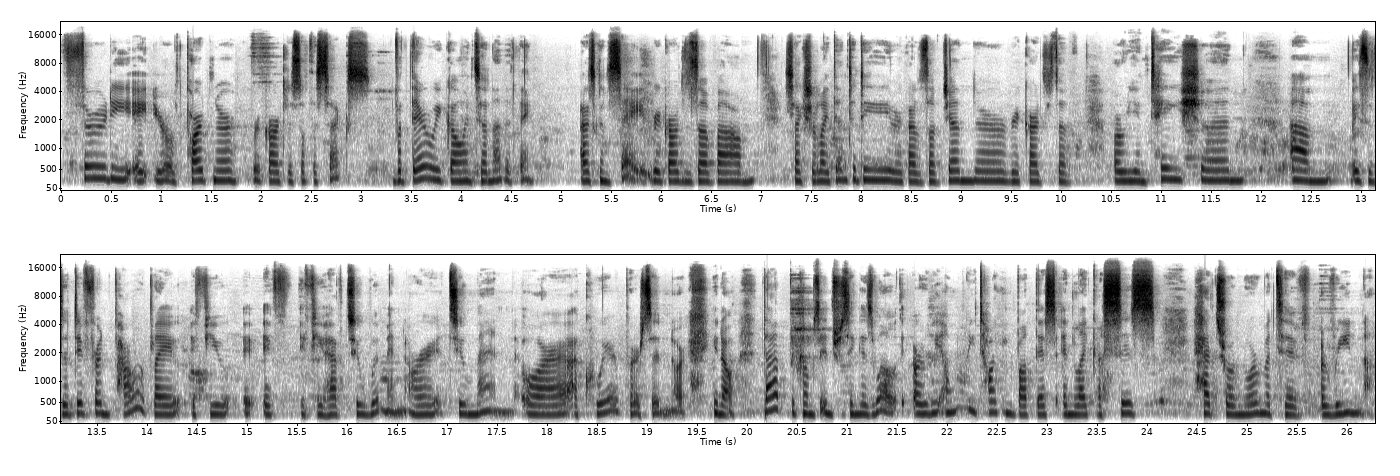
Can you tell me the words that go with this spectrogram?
38 year old partner, regardless of the sex. But there we go into another thing. I was going to say, regardless of um, sexual identity, regardless of gender, regardless of orientation, um, is it a different power play if you if if you have two women or two men or a queer person or you know that becomes interesting as well. Are we only talking about this in like a cis heteronormative arena?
